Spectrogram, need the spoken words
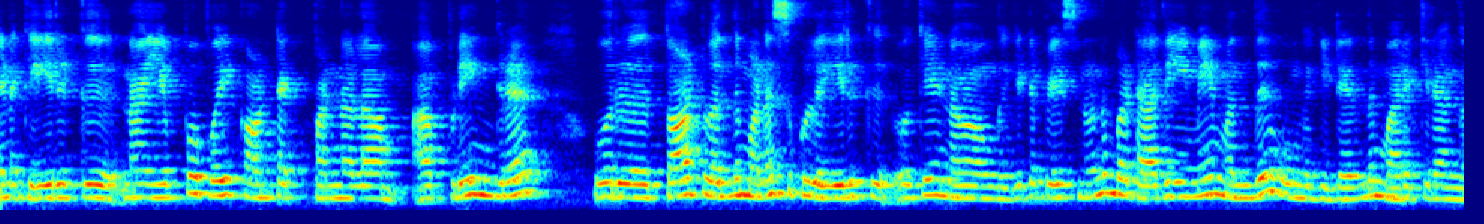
எனக்கு இருக்குது நான் எப்போ போய் காண்டாக்ட் பண்ணலாம்? அப்படிங்கிற ஒரு தாட் வந்து மனசுக்குள்ளே இருக்குது ஓகே? நான் உங்ககிட்ட பேசணும்னு பட் அதையுமே வந்து உங்ககிட்ட இருந்து மறைக்கிறாங்க.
